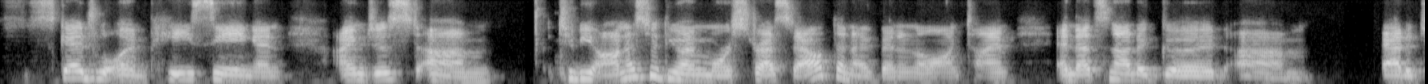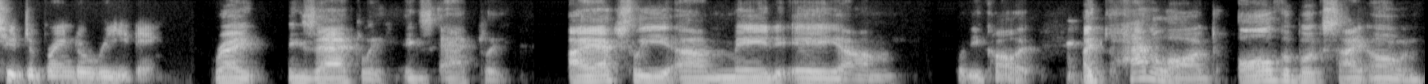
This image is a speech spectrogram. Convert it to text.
schedule and pacing and i'm just um to be honest with you i'm more stressed out than i've been in a long time and that's not a good um attitude to bring to reading right. Exactly. Exactly. I actually uh, made a, um, what do you call it? I cataloged all the books I own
